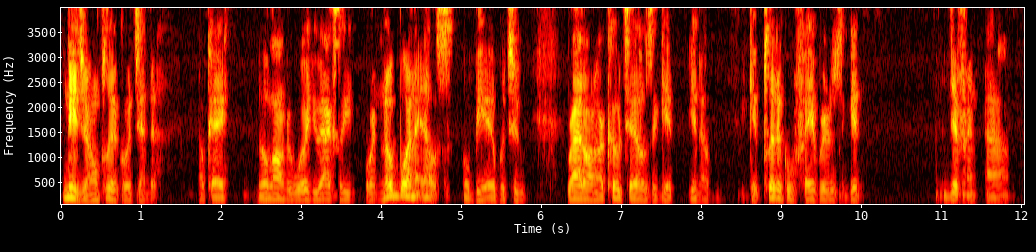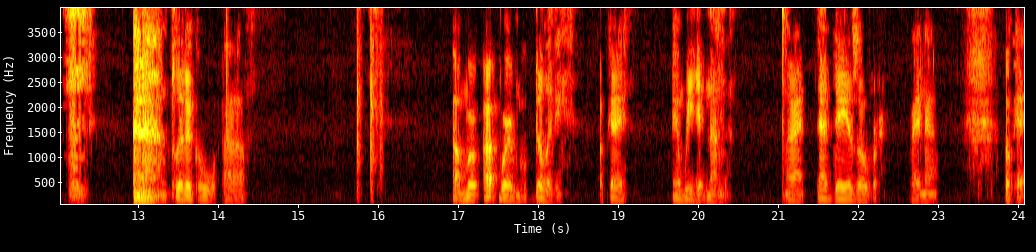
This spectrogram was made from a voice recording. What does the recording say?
needs your own political agenda. Okay, no longer will you actually, or no one else will be able to ride on our coattails and get, you know, get political favors and get different um, political uh, upward mobility. Okay, and we get nothing. All right, that day is over right now. Okay,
